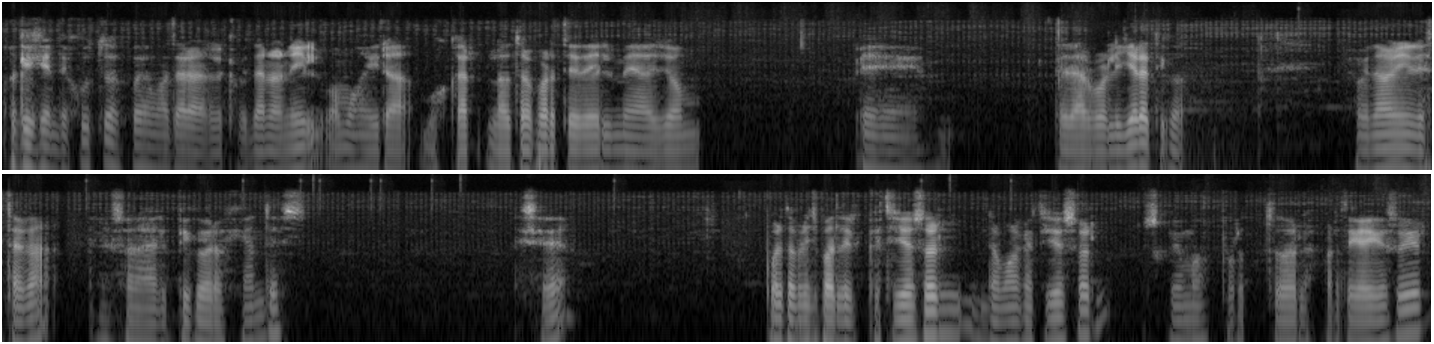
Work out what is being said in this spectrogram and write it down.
Ok gente, justo después de matar al capitán O'Neill vamos a ir a buscar la otra parte del medallón eh, del árbol hierático. El capitán O'Neill está acá, en la zona del pico de los gigantes. Se ve. Puerta principal del Castillo de Sol, entramos al Castillo de Sol, subimos por todas las partes que hay que subir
